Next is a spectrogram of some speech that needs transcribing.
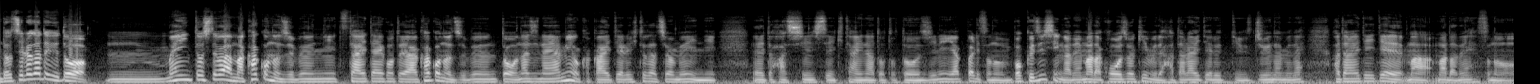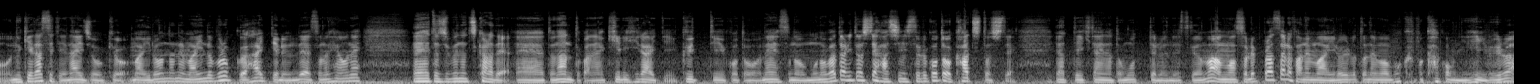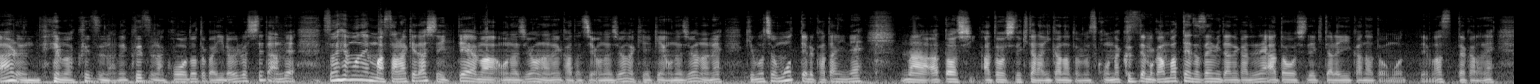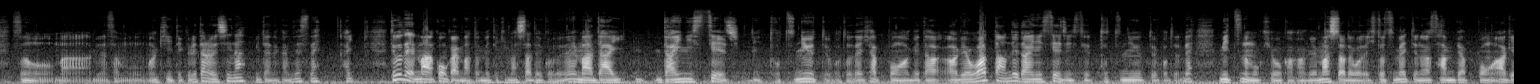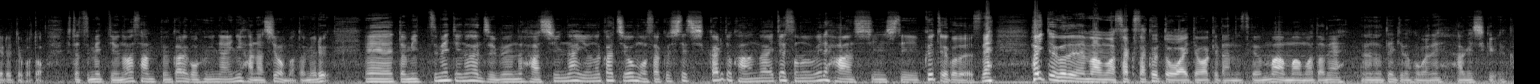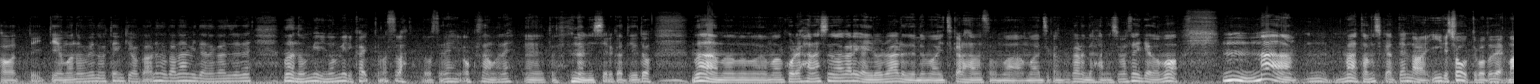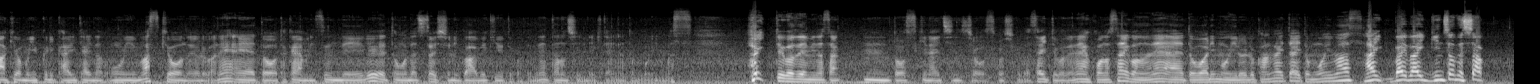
どちらかというと、うん、メインとしては、まあ、過去の自分に伝えたいことや、過去の自分と同じ悩みを抱えている人たちをメインに、えっ、ー、と、発信していきたいなとと同時に、やっぱりその、僕自身がね、まだ工場勤務で働いてるっていう10年目ね、働いていて、まあ、まだね、その、抜け出せてない状況、まあ、いろんなね、マインドブロックが入ってるんで、その辺をね、えっ、ー、と、自分の力で、えっ、ー、と、なんとかね、切り開いていくっていうことをね、その物語として発信することを価値としてやっていきたいなと思ってるんですけど、まあまあ、それプラスアルファね、まあいろいろとね、まあ僕も過去にね、いろいろあるんで、まあクズなね、クズな行動とかいろいろしてたんで、その辺もね、まあさらけ出していって、まあ同じようなね、形、同じような経験、同じようなね、気持ちを持ってる方にね、まあ後押し、後押しできたらいいかなと思います。こんなクズでも頑張ってんだぜ、みたいな感じでね、後押しできたらいいかなと思ってます。だからね、その、まあ皆さんも、まあ聞いてくれたら嬉しいな、みたいな感じですね。はい。ということで、まあ今回まとめてきましたということでね、まあ第、第2ステージに突入ということで、100本上げた、上げ終わったんで、第2ステージに突入ということでね、3つの目標を掲げましたということで、1つ目っていうのが300本上げるということ、2つ目っていうのは3分から5分以内に話をまとめる、えー、っと、3つ目っていうのが自分の発信内容の価値を模索してしっかりと考えて、その上で発信していくということですね。はい、ということで、ね、まあまあ、サクサクっと終わってわけたんですけど、まあまあ、またね、あの、天気の方がね、激しく変わっていて、山の上の天気は変わるのかなみたいな感じでね、まあ、のんびりのんびり帰ってますわ。どうせね、奥さんはね、えー、っと、何してるかというと、まあまあまあまあ、まあ、これ話の流れがいろいろあるので、まあ、一から話すのまあまあ、時間かかるんで話しませんけども、うん、まあ、うん、まあ、楽しくやってんならいいでしょうってことで、まあ、今日もゆっくり帰りたいなと思います。今日の夜はね、えっ、ー、と、高山に住んでいる友達と一緒にバーベキューということでね、楽しんでいきたいなと思います。はい。ということで皆さん、うんと、好きな一日をお過ごしください。ということでね、この最後のね、えっ、ー、と、終わりもいろいろ考えたいと思います。はい。バイバイ、銀ちゃんでした。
